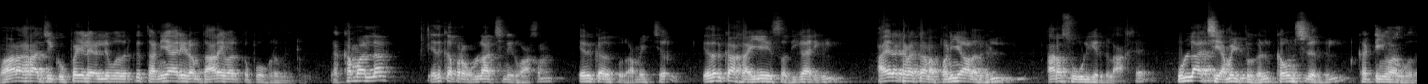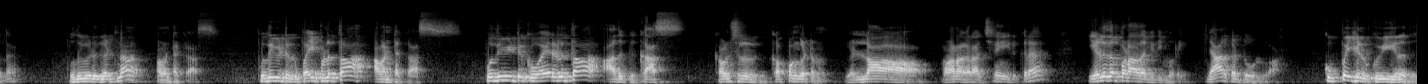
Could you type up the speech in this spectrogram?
மாநகராட்சி குப்பையில் எழுவதற்கு தனியாரிடம் தாரை வார்க்க போகிறோம் என்று. வெக்கமா இல்லை? எதுக்கப்புறம் உள்ளாட்சி நிர்வாகம்? எதுக்கு அதுக்கு ஒரு அமைச்சர்? எதற்காக ஐஏஎஸ் அதிகாரிகள்? ஆயிரக்கணக்கான பணியாளர்கள் அரசு ஊழியர்களாக உள்ளாட்சி அமைப்புகள் கவுன்சிலர்கள் கட்டிங் வாங்குவதில் புது வீடு கட்டினா அவன்கிட்ட காசு. புது வீட்டுக்கு பைப் இழுத்தா அவன்கிட்ட காசு. புது வீட்டுக்கு ஒயர் இழுத்தா அதுக்கு காசு. கவுன்சிலருக்கு கப்பம் கட்டணும். எல்லா மாநகராட்சியிலையும் இருக்கிற எழுதப்படாத விதிமுறை. யார் கட்டுக்கொள்வா குப்பைகள் குவிகிறது.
